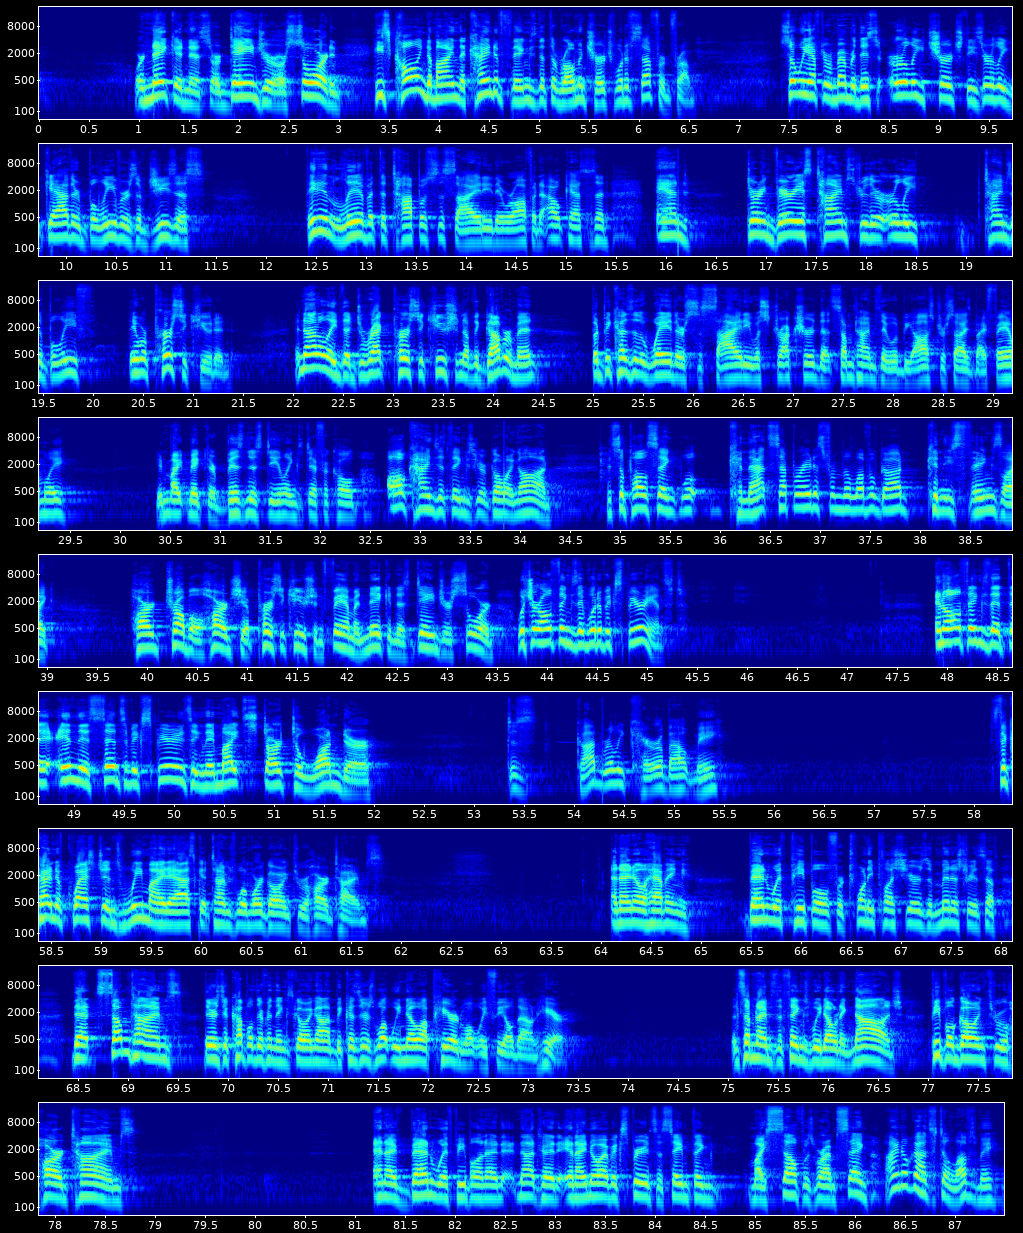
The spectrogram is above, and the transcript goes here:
or nakedness or danger or sword? And he's calling to mind the kind of things that the Roman church would have suffered from. So we have to remember this early church, these early gathered believers of Jesus, they didn't live at the top of society. They were often outcasts and and during various times through their early times of belief, they were persecuted. And not only the direct persecution of the government, but because of the way their society was structured, that sometimes they would be ostracized by family. It might make their business dealings difficult. All kinds of things are going on. And so Paul's saying, well, can that separate us from the love of God? Can these things like hard trouble, hardship, persecution, famine, nakedness, danger, sword, which are all things they would have experienced? And all things that they, in this sense of experiencing, they might start to wonder does God really care about me? It's the kind of questions we might ask at times when we're going through hard times. And I know having been with people for 20 plus years of ministry and stuff, that sometimes there's a couple different things going on because there's what we know up here and what we feel down here. And sometimes the things we don't acknowledge, people going through hard times. And I've been with people, and I, not, and I know I've experienced the same thing myself, was where I'm saying, I know God still loves me.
